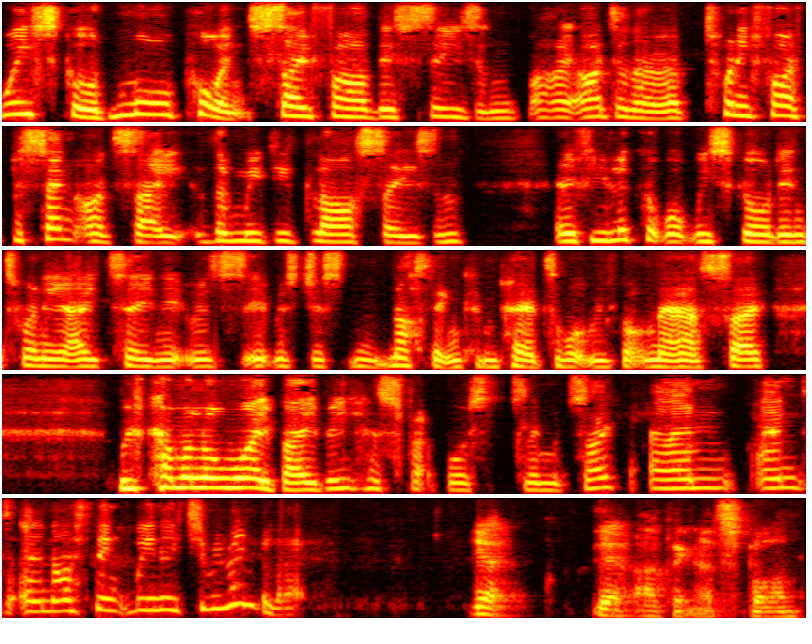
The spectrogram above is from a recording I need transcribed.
We've scored more points so far this season by I don't know, twenty five percent, I'd say, than we did last season." And if you look at what we scored in 2018, it was it was just nothing compared to what we've got now. So we've come a long way, baby, as Fatboy Slim would say. Um, and and I think we need to remember that. Yeah, yeah, I think that's spot on.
